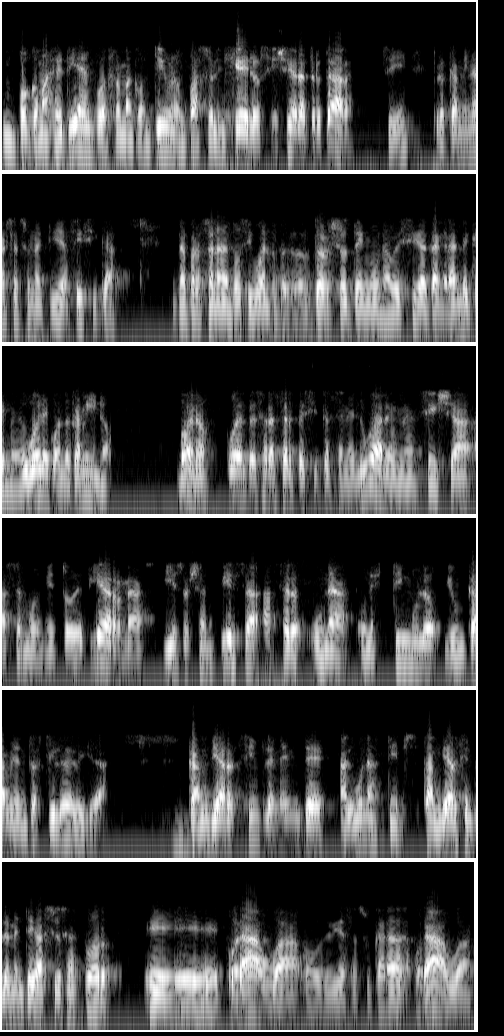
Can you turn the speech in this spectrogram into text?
Un poco más de tiempo, de forma continua, un paso ligero, sí, llegar a trotar, sí, pero caminar ya es una actividad física. Una persona me puede decir, bueno, pero doctor, yo tengo una obesidad tan grande que me duele cuando camino. Bueno, puede empezar a hacer pesitas en el lugar, en una silla, hacer movimiento de piernas, y eso ya empieza a hacer una, un estímulo y un cambio en tu estilo de vida. Cambiar simplemente, algunas tips, cambiar simplemente gaseosas por, eh, por agua o bebidas azucaradas por agua,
